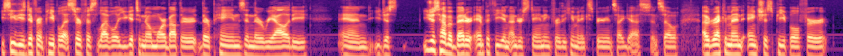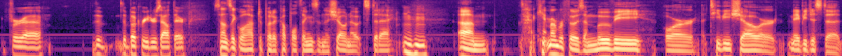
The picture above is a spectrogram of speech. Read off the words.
you see these different people at surface level, you get to know more about their their pains and their reality, and you just you just have a better empathy and understanding for the human experience, I guess. And so I would recommend Anxious People for for uh, the the book readers out there. Sounds like we'll have to put a couple things in the show notes today. Mm-hmm. Um, I can't remember if it was a movie or a TV show or maybe just a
